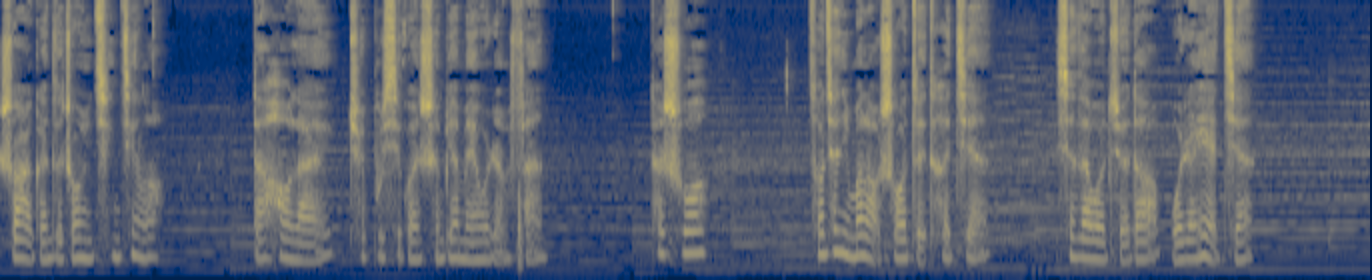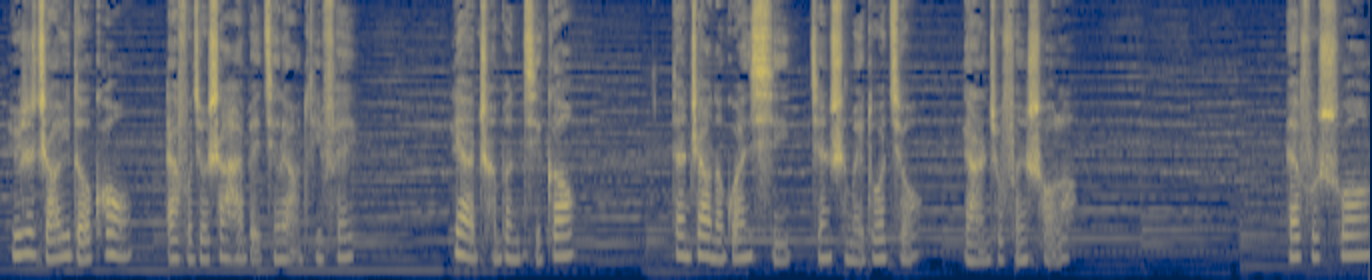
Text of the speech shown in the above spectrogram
说耳根子终于清净了，但后来却不习惯身边没有人烦。他说。从前你们老说我嘴特贱，现在我觉得我人也贱。于是只要一得空，F 就上海、北京两地飞，恋爱成本极高，但这样的关系坚持没多久，两人就分手了。F 说，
